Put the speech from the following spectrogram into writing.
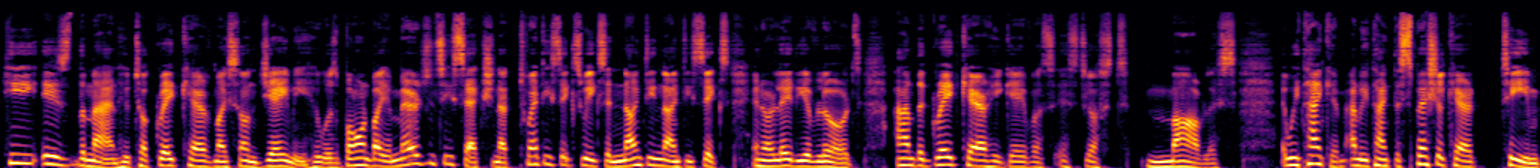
He is the man who took great care of my son Jamie, who was born by emergency section at 26 weeks in 1996 in Our Lady of Lourdes. And the great care he gave us is just marvellous. We thank him and we thank the special care team.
